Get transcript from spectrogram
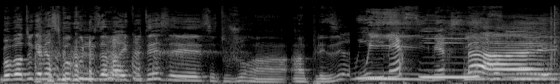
Bon, bah, en tout cas, merci beaucoup de nous avoir écoutés. C'est c'est toujours un, un plaisir. Oui, merci. merci. Bye.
